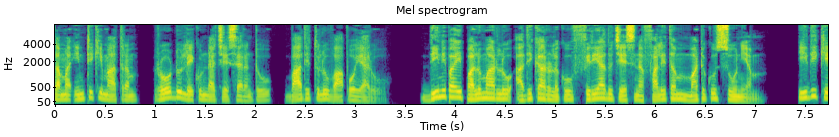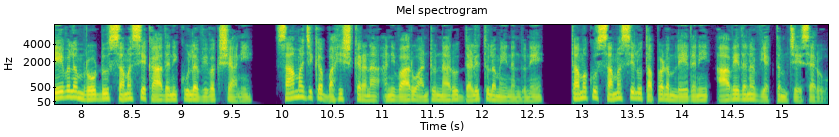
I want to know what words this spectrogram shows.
తమ ఇంటికి మాత్రం రోడ్డు లేకుండా చేశారంటూ బాధితులు వాపోయారు. దీనిపై పలుమార్లు అధికారులకు ఫిర్యాదు చేసిన ఫలితం మటుకు శూన్యం. ఇది కేవలం రోడ్డు సమస్య కాదని కుల వివక్ష అని సామాజిక బహిష్కరణ అని వారు అంటున్నారు దళితులమైనందునే తమకు సమస్యలు తప్పడం లేదని ఆవేదన వ్యక్తం చేశారు.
